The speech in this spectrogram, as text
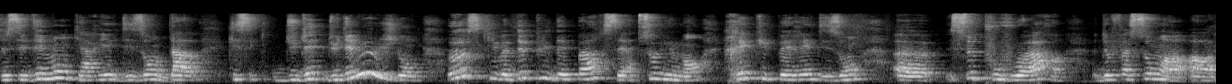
de ces démons qui arrivent, disons, du, déluge. Donc, eux, ce qu'ils veulent depuis le départ, c'est absolument récupérer, disons, euh, ce pouvoir de façon à,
